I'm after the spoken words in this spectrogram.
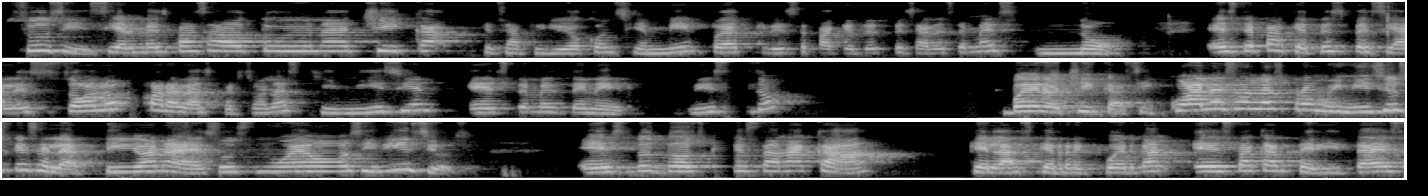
Susi, si el mes pasado tuve una chica que se afilió con 100 mil, ¿puede adquirir este paquete especial este mes? No. Este paquete especial es solo para las personas que inicien este mes de enero. ¿Listo? Bueno, chicas, ¿y cuáles son los prominicios que se le activan a esos nuevos inicios? Estos dos que están acá, que las que recuerdan, esta carterita es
